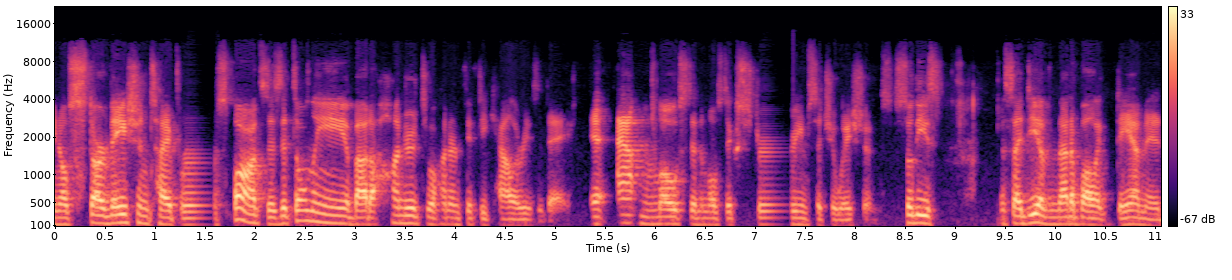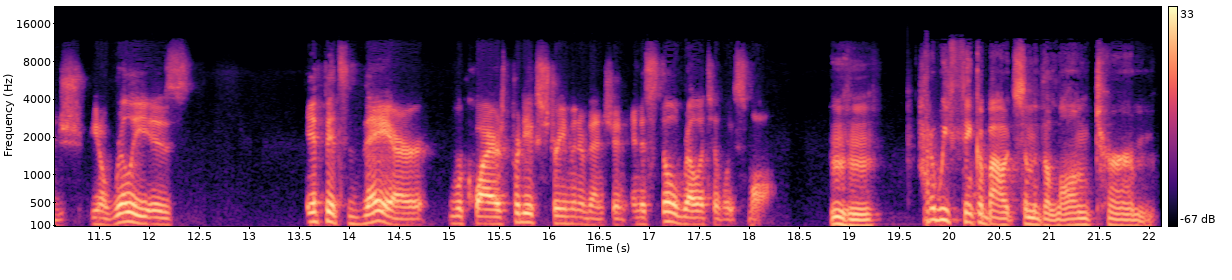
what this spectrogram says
you know starvation type responses it's only about 100 to 150 calories a day at most in the most extreme situations. So these this idea of metabolic damage you know really is if it's there, requires pretty extreme intervention and is still relatively small. Mm-hmm. How do we think about some of the long term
